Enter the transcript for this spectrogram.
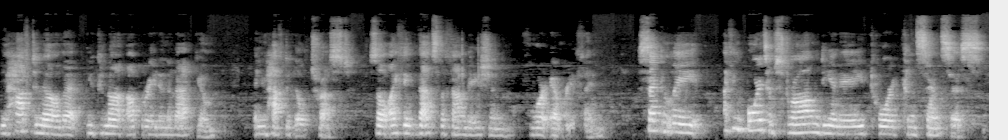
You have to know that you cannot operate in a vacuum and you have to build trust. So I think that's the foundation for everything. Secondly, I think boards have strong DNA toward consensus.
